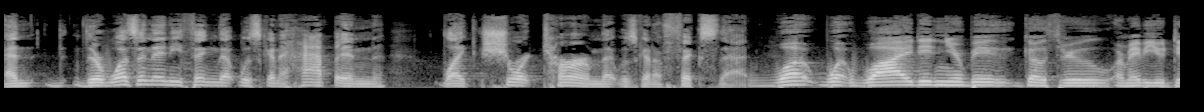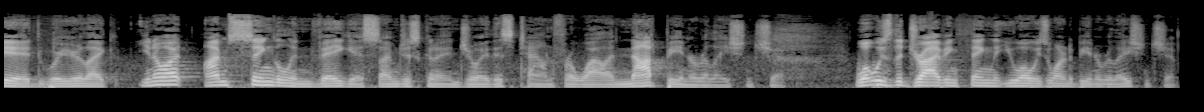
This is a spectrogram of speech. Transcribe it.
And th- there wasn't anything that was going to happen like short term that was going to fix that. what what why didn't you be, go through or maybe you did where you're like you know what i'm single in vegas i'm just going to enjoy this town for a while and not be in a relationship what was the driving thing that you always wanted to be in a relationship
